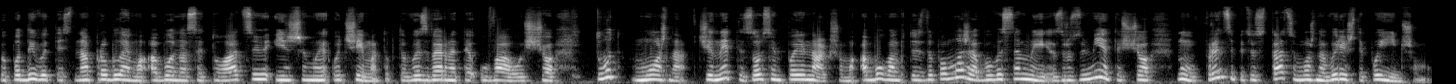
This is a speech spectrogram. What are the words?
ви подивитесь на проблему або на ситуацію іншими очима. Тобто ви звернете увагу, що тут можна вчинити зовсім по-інакшому. Або вам хтось допоможе, або ви самі зрозумієте, що ну, в принципі цю ситуацію можна вирішити по-іншому.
